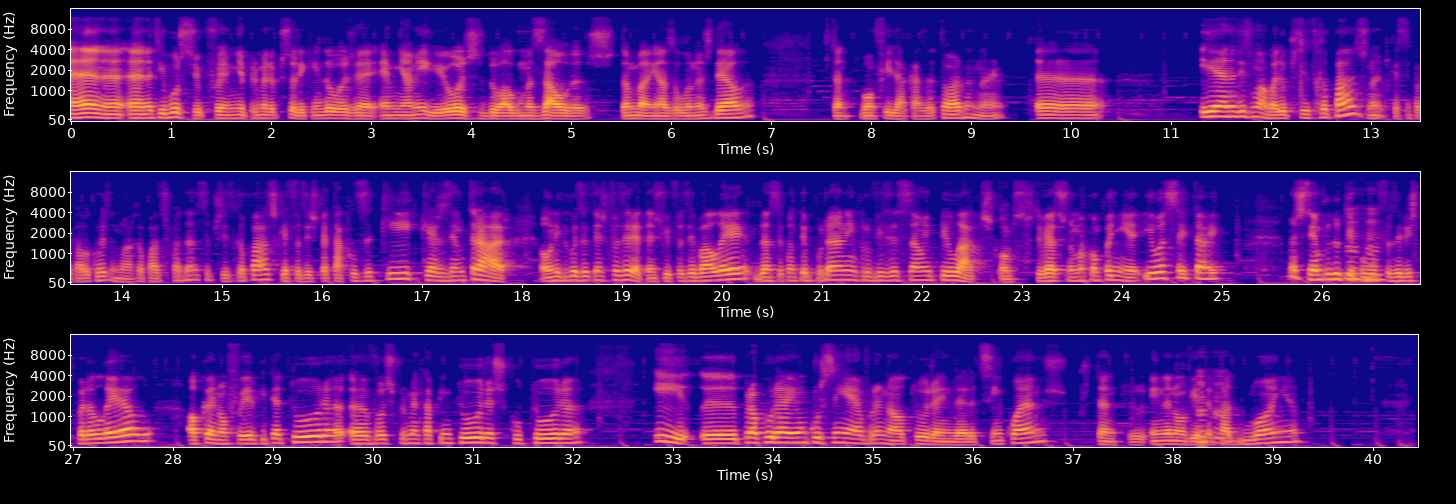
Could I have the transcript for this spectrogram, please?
a Ana, a Ana Tibúrcio, que foi a minha primeira professora e que ainda hoje é, é minha amiga, e hoje dou algumas aulas também às alunas dela. Portanto, bom filho à casa torna, não é? Uh, e a Ana disse-me logo: Olha, eu preciso de rapazes, não é? porque é sempre aquela coisa: não há rapazes para a dança, preciso de rapazes, quer fazer espetáculos aqui, queres entrar. A única coisa que tens que fazer é tens que ir fazer balé, dança contemporânea, improvisação e pilates, como se estivesses numa companhia. E eu aceitei, mas sempre do tipo: uhum. vou fazer isto paralelo, ok, não foi arquitetura, uh, vou experimentar pintura, escultura. E uh, procurei um curso em Évora, na altura ainda era de 5 anos, portanto ainda não havia uhum. tratado de Bolonha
